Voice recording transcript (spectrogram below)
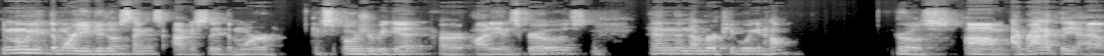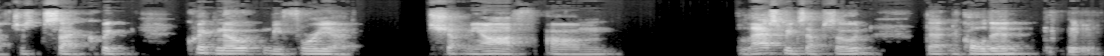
the more, the more you do those things, obviously, the more exposure we get, our audience grows, and the number of people we can help grows. Um, ironically, I'll just a quick quick note before you shut me off. Um, last week's episode that Nicole did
